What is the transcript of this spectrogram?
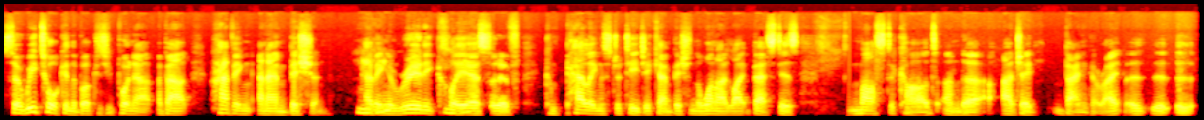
So we talk in the book, as you point out, about having an ambition, mm-hmm. having a really clear, mm-hmm. sort of compelling strategic ambition. The one I like best is MasterCard under Ajay Banga, right? The, the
